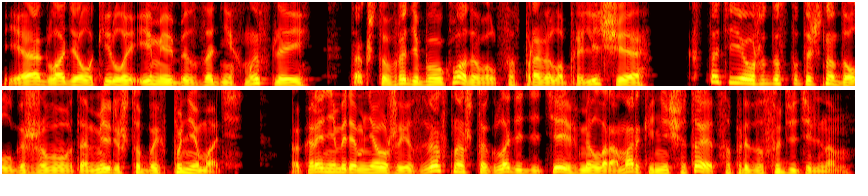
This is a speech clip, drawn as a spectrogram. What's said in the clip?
Я гладил Килла ими без задних мыслей, так что вроде бы укладывался в правила приличия. Кстати, я уже достаточно долго живу в этом мире, чтобы их понимать. По крайней мере, мне уже известно, что гладить детей в Мелорамарке не считается предосудительным.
